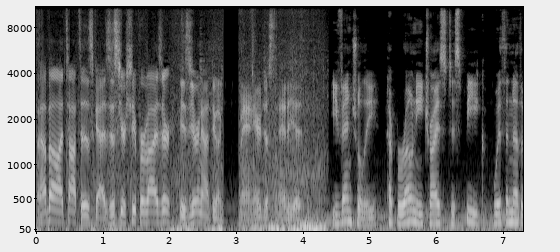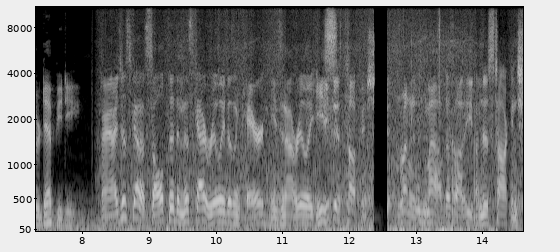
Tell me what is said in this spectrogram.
How about I talk to this guy? Is this your supervisor? Is you're not doing man, you're just an idiot. Eventually, Pepperoni tries to speak with another deputy. Alright, I just got assaulted and this guy really doesn't care. He's not really he's, He's just talking shit, running his mouth. That's all he I'm just talking shit.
